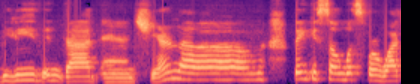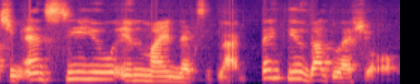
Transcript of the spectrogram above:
Believe in God and share love. Thank you so much for watching and see you in my next vlog. Thank you. God bless you all.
